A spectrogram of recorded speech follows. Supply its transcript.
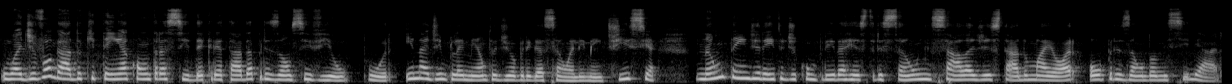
O advogado que tenha contra si decretada a prisão civil por inadimplemento de obrigação alimentícia não tem direito de cumprir a restrição em sala de estado maior ou prisão domiciliar.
